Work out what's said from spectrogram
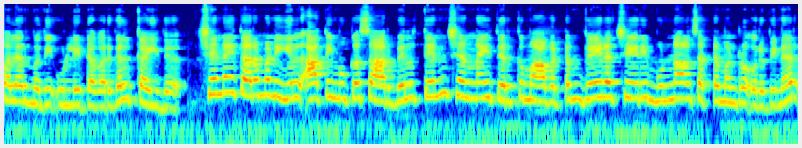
வளர்மதி உள்ளிட்டவர்கள் கைது. சென்னை தரமணியில் அதிமுக சார்பில் தென் சென்னை தெற்கு மாவட்டம் வேளச்சேரி முன்னாள் சட்டமன்ற உறுப்பினர்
